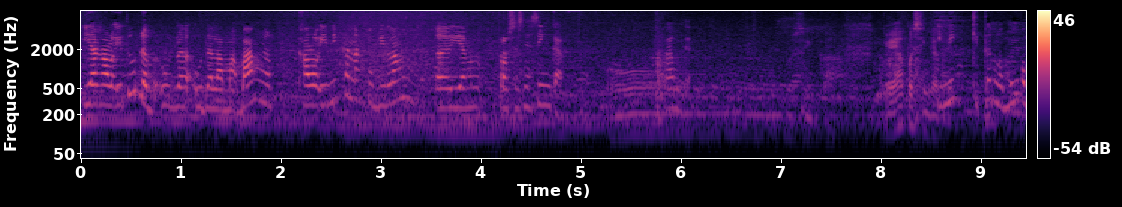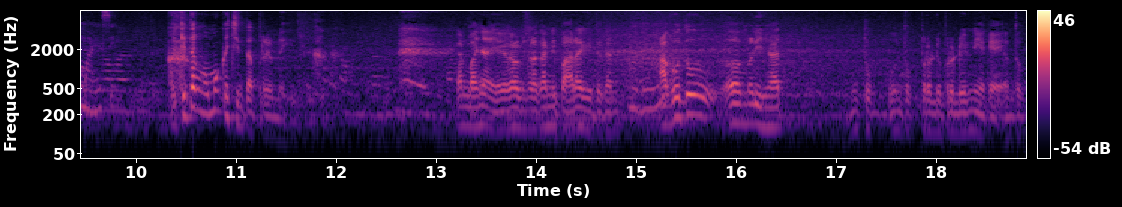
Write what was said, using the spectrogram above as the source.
ya kalau itu udah udah udah lama banget kalau ini kan aku bilang eh, yang prosesnya singkat Oh, paham nggak singkat. Kayak apa singkat? ini kita ngomong ke mana sih Ya, kita ngomong ke cinta periode gitu. Kan banyak ya kalau misalkan di Pare gitu kan. Mm-mm. Aku tuh eh, melihat untuk untuk periode-periode ini ya kayak untuk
